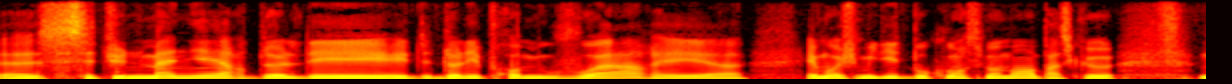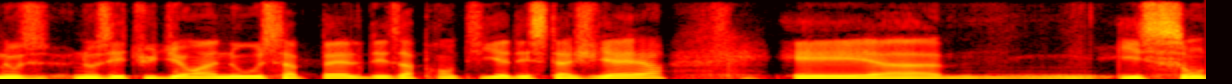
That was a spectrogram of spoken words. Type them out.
euh, c'est une manière de les, promouvoir et, euh, et moi je milite beaucoup en ce moment parce que nos, étudiants à nous s'appellent des apprentis et des stagiaires et euh, ils sont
